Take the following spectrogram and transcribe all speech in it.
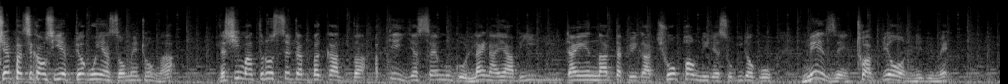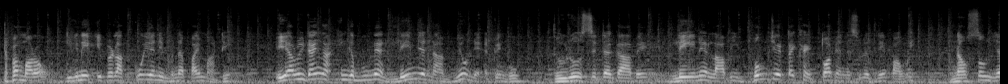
ဂျပန်စစ်ကောင်စီရဲ့ပြောခွင့်ရဇော်မင်းထွန်းက လက်ရှိမှာသူတို့စစ်တပ်ဘက်ကသာအပြစ်ရက်စဲမှုကိုလိုက်နာရပြီးတိုင်းရင်းသားတပ်တွေကချိုးဖောက်နေတယ်ဆိုပြီးတော့ကိုနေ့စဉ်ထွက်ပြောနေပြီမဲ့တစ်ဖက်မှာတော့ဒီကနေ့ဧပြီလ9ရက်နေ့မနက်ပိုင်းမှာတင် AR တိုင်းကအင်္ဂပူနဲ့လေးမျက်နှာမြို့နယ်အတွင်းကိုသူတို့စစ်တပ်ကပဲလေနဲ့လာပြီးဘုံကျဲတိုက်ခိုက်သွားပြန်တယ်ဆိုတဲ့သတင်းပါဝင်နောက်ဆုံးရ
